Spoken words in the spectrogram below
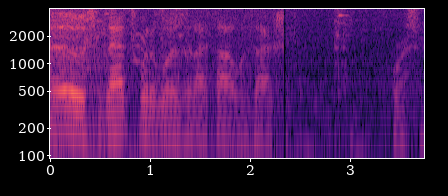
Oh, so that's what it was that I thought was actually horses.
